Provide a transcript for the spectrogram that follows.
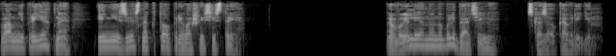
вам неприятная и неизвестно кто при вашей сестре. «Вы, Лена, наблюдательны», — сказал Кавригин.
